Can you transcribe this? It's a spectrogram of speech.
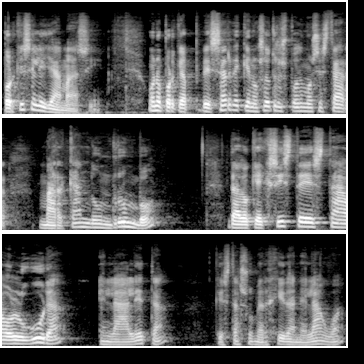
¿Por qué se le llama así? Bueno, porque a pesar de que nosotros podemos estar marcando un rumbo, dado que existe esta holgura en la aleta que está sumergida en el agua,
